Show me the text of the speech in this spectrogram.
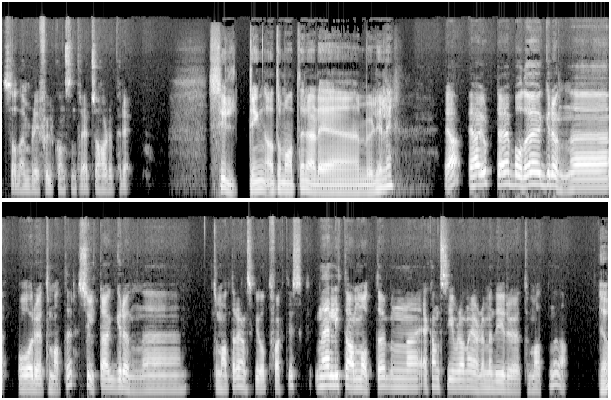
så den blir fullkonsentrert, så har du puré. Sylting av tomater, er det mulig, eller? Ja, jeg har gjort det. Både grønne og røde tomater. Sylta grønne tomater er ganske godt, faktisk. Det er en litt annen måte, men eh, jeg kan si hvordan jeg gjør det med de røde tomatene, da. Ja.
